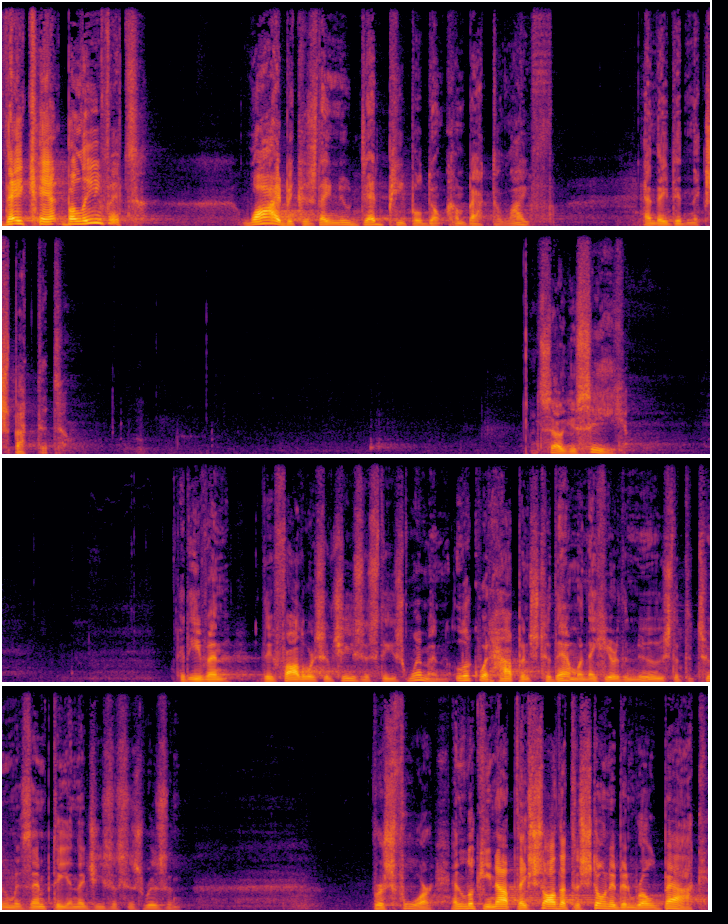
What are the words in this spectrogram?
They can't believe it. Why? Because they knew dead people don't come back to life, and they didn't expect it. And so you see that even the followers of Jesus, these women. Look what happens to them when they hear the news that the tomb is empty and that Jesus is risen. Verse 4 And looking up, they saw that the stone had been rolled back,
